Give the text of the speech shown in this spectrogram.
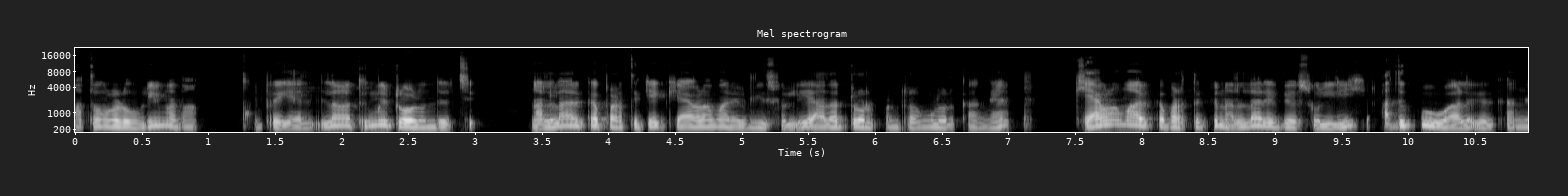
மற்றவங்களோட உரிமை தான் இப்போ எல்லாத்துக்குமே ட்ரோல் வந்துருச்சு. நல்லா இருக்க படத்துக்கே கேவலமாக ரிவ்யூ சொல்லி அதை ட்ரோல் பண்ணுறவங்களும் இருக்காங்க. கேவலமாக இருக்க படத்துக்கு நல்லா ரிவ்யூ சொல்லி அதுக்கும் ஆளுங்க இருக்காங்க.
